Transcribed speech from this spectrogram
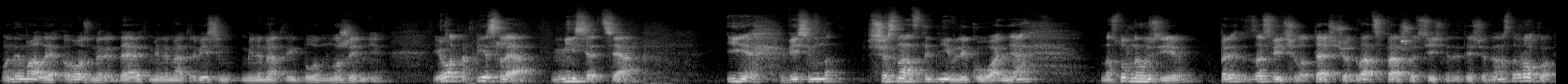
Вони мали розміри 9 мм, 8 мм, їх було множинні. І от після місяця і 18 16 днів лікування наступне УЗІ засвідчило те, що 21 січня 2011 року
